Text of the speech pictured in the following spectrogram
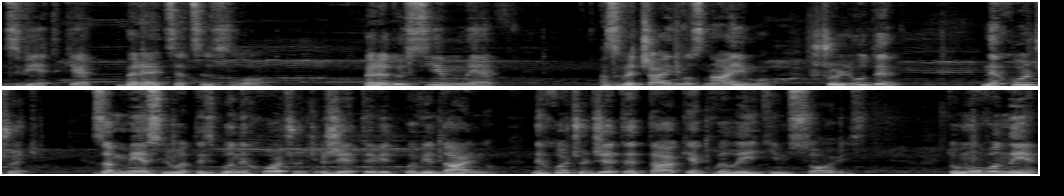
звідки береться це зло. Передусім, ми, звичайно, знаємо, що люди не хочуть замислюватись, бо не хочуть жити відповідально, не хочуть жити так, як велить їм совість. Тому вони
